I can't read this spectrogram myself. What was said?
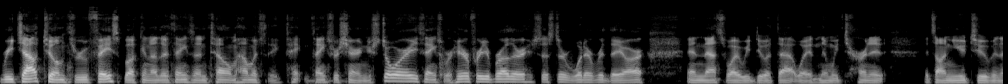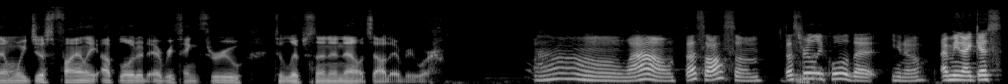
reach out to them through Facebook and other things and tell them how much they th- thanks for sharing your story. Thanks, we're here for your brother, sister, whatever they are. And that's why we do it that way. And then we turn it, it's on YouTube. And then we just finally uploaded everything through to Libsyn and now it's out everywhere. Oh, wow. That's awesome. That's really cool that, you know, I mean, I guess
